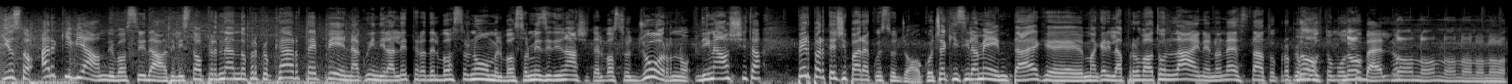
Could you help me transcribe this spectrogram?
Io sto archiviando i vostri dati, li sto prendendo proprio carta e penna, quindi la lettera del vostro nome, il vostro mese di nascita, il vostro giorno di nascita per partecipare a questo gioco. C'è chi si lamenta eh, che magari l'ha provato online e non è stato proprio No, molto molto no, bello. No, no, no, no, no, no, no.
